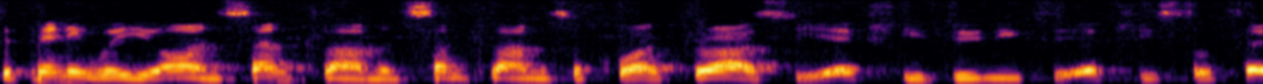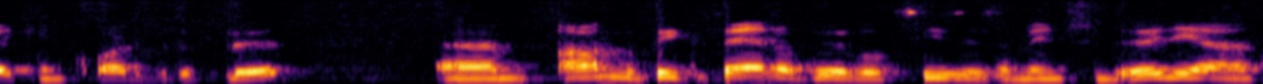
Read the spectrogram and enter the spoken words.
depending where you are in some climates, some climates are quite dry, so you actually do need to actually still take in quite a bit of fluid. Um, I'm a big fan of herbal teas, as I mentioned earlier.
